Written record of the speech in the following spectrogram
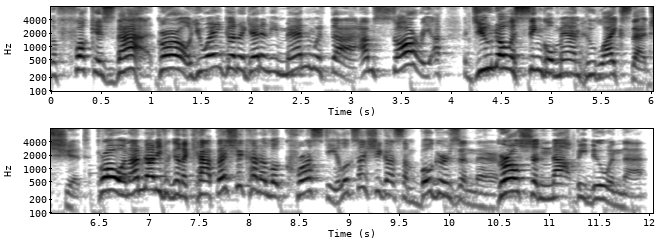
The fuck is that? Girl, you ain't gonna get any men with that. I'm sorry. I, do you know a single man who likes that shit? Bro, and I'm not even gonna cap. That shit kind of look crusty. It looks like she got some boogers in there. Girl should not be doing that.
